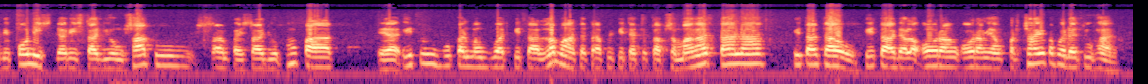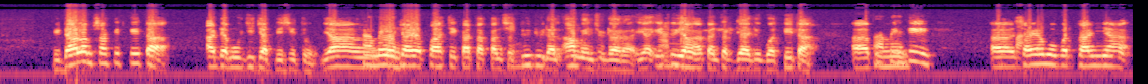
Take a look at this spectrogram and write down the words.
diponis dari stadium 1 sampai stadium 4 ya itu bukan membuat kita lemah tetapi kita tetap semangat karena kita tahu kita adalah orang-orang yang percaya kepada Tuhan. Di dalam sakit kita ada mujizat di situ. Yang amin. percaya pasti katakan setuju dan amin saudara. Ya itu amin. yang akan terjadi buat kita. Uh, Bu Pinky, uh, saya mau bertanya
